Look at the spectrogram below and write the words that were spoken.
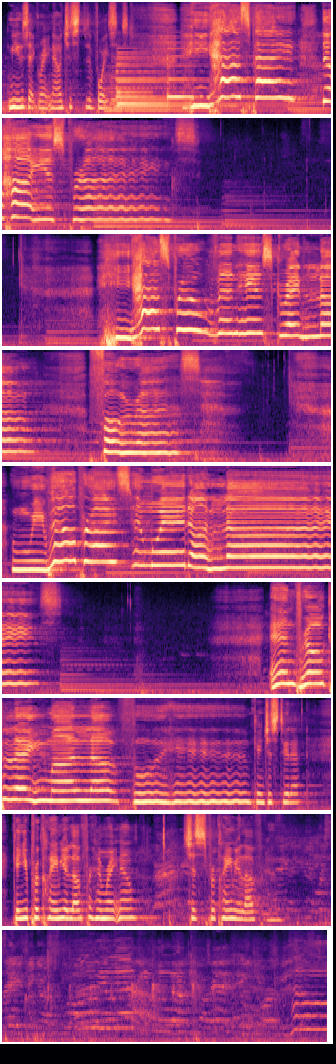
music right now? Just the voices. He has paid the highest price. He has proven his great love for us. We will praise him with our lives and proclaim our love for him. Can you just do that? Can you proclaim your love for him right now? Just proclaim your love for him. How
